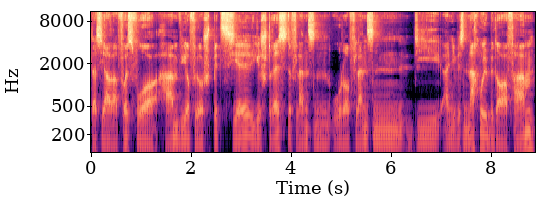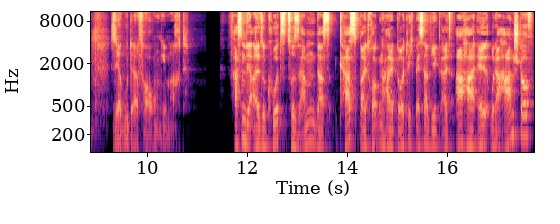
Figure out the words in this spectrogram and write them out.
das Yara Phosphor haben wir für speziell gestresste Pflanzen oder Pflanzen, die einen gewissen Nachholbedarf haben, sehr gute Erfahrungen gemacht. Fassen wir also kurz zusammen, dass Kass bei Trockenheit deutlich besser wirkt als AHL oder Harnstoff.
